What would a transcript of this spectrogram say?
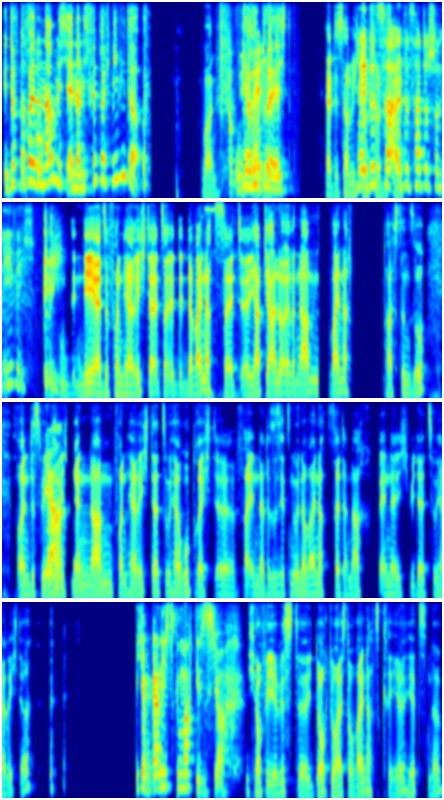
Ihr dürft doch Was, eure wo? Namen nicht ändern. Ich finde euch nie wieder. Wann? Herr Ruprecht. Ja, das habe ich Hey, doch das, schon seit, das hatte schon ewig. Nee, also von Herr Richter, also in der Weihnachtszeit. Äh, ihr habt ja alle eure Namen Weihnachten passt und so. Und deswegen Ja. habe ich meinen Namen von Herr Richter zu Herr Ruprecht äh, verändert. Das ist jetzt nur in der Weihnachtszeit. Danach ändere ich wieder zu Herr Richter. ich habe gar nichts gemacht dieses Jahr. Ich hoffe, ihr wisst, äh, doch, du heißt doch Weihnachtskrähe jetzt, ne?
